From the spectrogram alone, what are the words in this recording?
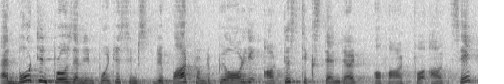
and both in prose and in poetry seems to depart from the purely artistic standard of art for art's sake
